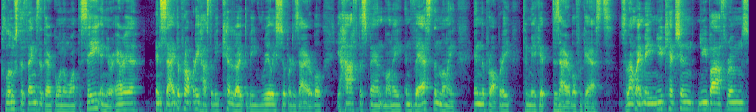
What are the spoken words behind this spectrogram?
close to things that they're going to want to see in your area. Inside the property has to be kitted out to be really super desirable. You have to spend money, invest in money in the property to make it desirable for guests. So that might mean new kitchen, new bathrooms,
